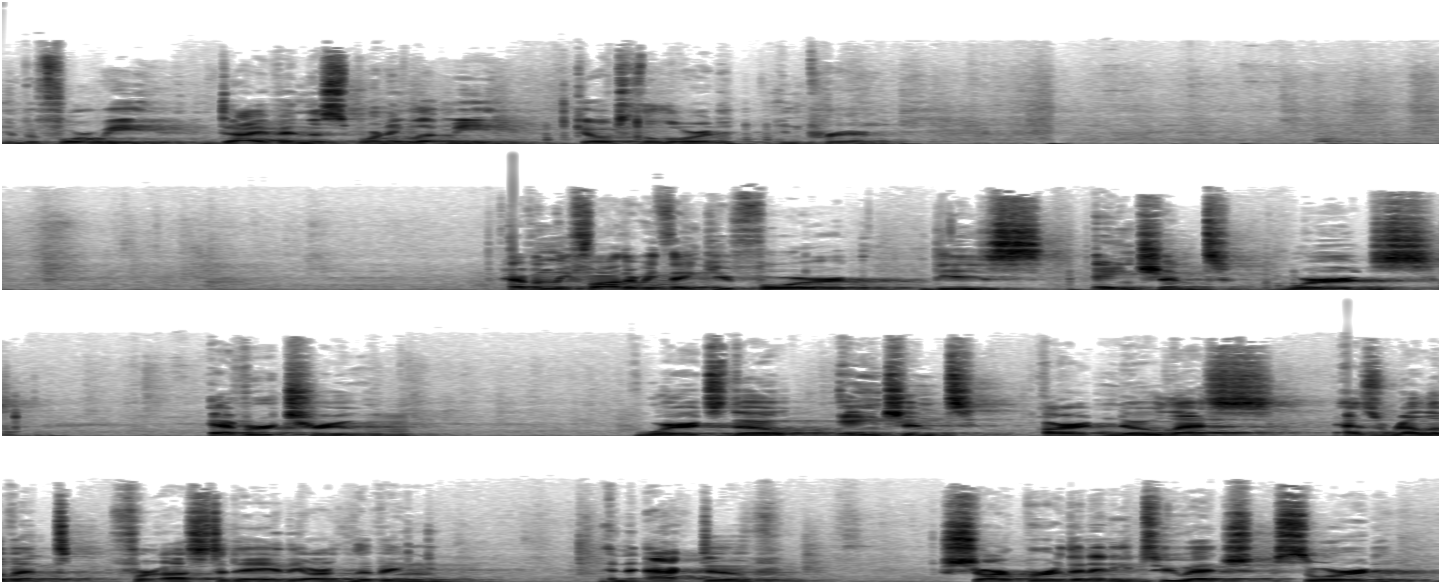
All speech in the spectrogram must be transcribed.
And before we dive in this morning, let me go to the Lord in prayer. Heavenly Father, we thank you for these ancient words, ever true Words, though ancient, are no less as relevant for us today. They are living and active, sharper than any two edged sword,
